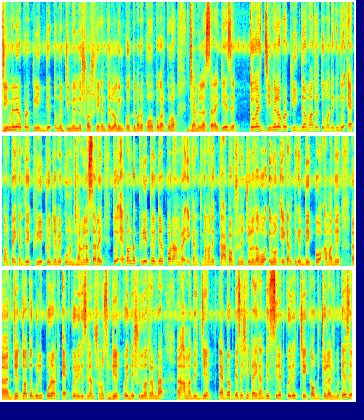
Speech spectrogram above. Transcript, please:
জিমেলের উপর ক্লিক দিয়ে তোমরা জিমেল দিয়ে সরাসরি এখান থেকে লগ ইন করতে পারো, কোনো প্রকার কোনো ঝামেলা ছাড়াই, ঠিক আছে? তো গাইজ জিমেলের উপর ক্লিক দেওয়া মাত্র তোমাদের কিন্তু অ্যাকাউন্টটা এখান থেকে ক্রিয়েট হয়ে যাবে, কোনো ঝামেলা ছাড়াই। তো অ্যাকাউন্টটা ক্রিয়েট হয়ে যাওয়ার পর আমরা এখান থেকে আমাদের কাট অপশনে চলে যাব এবং এখান থেকে দেখব আমাদের যে যতগুলি প্রোডাক্ট অ্যাড করে রেখেছিলাম, সমস্ত ডিলিট করে দিয়ে শুধুমাত্র আমরা আমাদের যে অ্যাডপ্ট আছে সেটা এখান থেকে সিলেক্ট করে দিয়ে চেক আউটে চলে আসব, ঠিক আছে?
